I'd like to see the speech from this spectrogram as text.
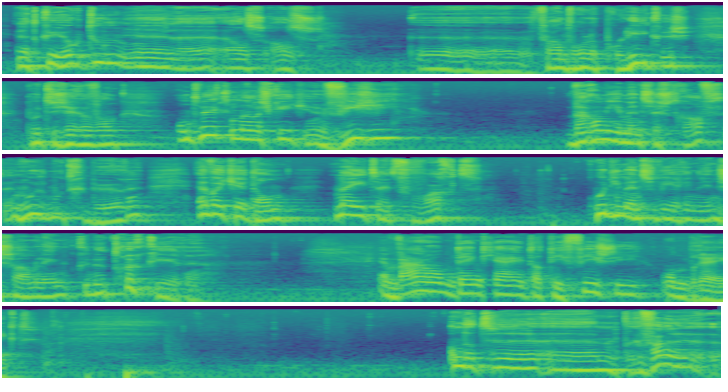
En dat kun je ook doen uh, als... als uh, verantwoordelijk politicus... door te zeggen van... ontwikkel nou eens een keertje een visie... waarom je mensen straft en hoe het moet gebeuren... en wat je dan na je tijd verwacht... hoe die mensen weer in de samenleving kunnen terugkeren. En waarom denk jij dat die visie ontbreekt? Omdat eh, eh, gevangenen,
